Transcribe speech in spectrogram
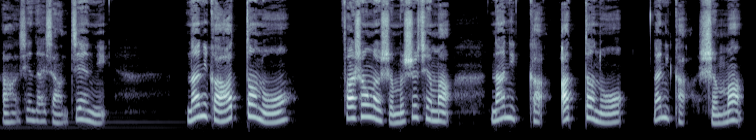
啊！现在想见你。发生了什么事情吗？什么？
